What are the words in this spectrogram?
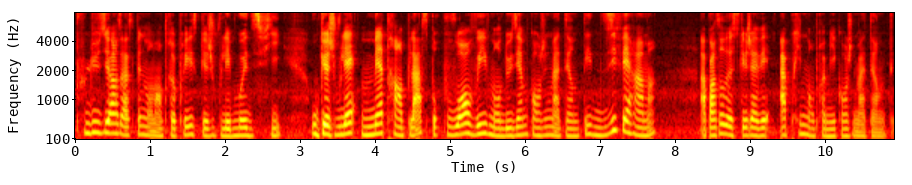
plusieurs aspects de mon entreprise que je voulais modifier ou que je voulais mettre en place pour pouvoir vivre mon deuxième congé de maternité différemment à partir de ce que j'avais appris de mon premier congé de maternité.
